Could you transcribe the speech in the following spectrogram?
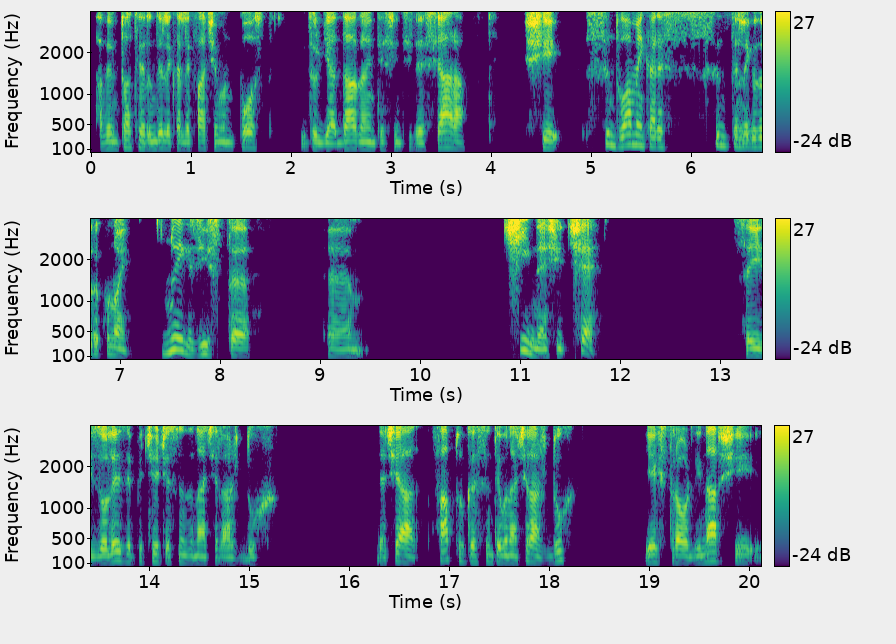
avem toate rândele care le facem în post, liturgia dar înainte Sfințite seara și sunt oameni care sunt în legătură cu noi. Nu există um, cine și ce să izoleze pe cei ce sunt în același duh. De aceea, faptul că suntem în același duh e extraordinar și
